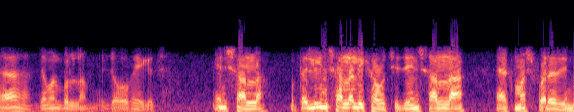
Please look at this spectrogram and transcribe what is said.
হ্যাঁ যেমন বললাম জবাব হয়ে গেছে। ইনশাল্লাহ তাহলে ইনশাল্লাহ লেখা উচিত যে ইনশাল্লাহ এক মাস পরে ঋণ।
